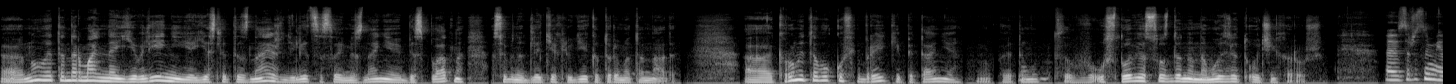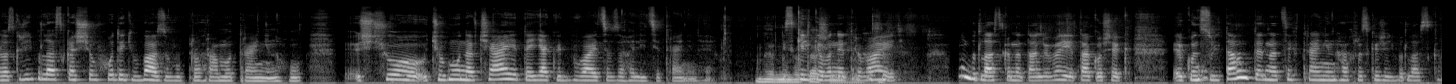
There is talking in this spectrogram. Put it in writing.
э, ну, это нормальное явление, если ты знаешь, делиться своими знаниями бесплатно, особенно для тех людей, которым это надо. А, Кроме того, кофе-брейки, питание. Поэтому в- условия созданы, на мой взгляд, очень хорошие. Е, Зрозуміло. Скажіть, будь ласка, що входить в базову програму тренінгу? Що чому навчаєте? Як відбуваються взагалі ці тренінги? Наверное, І скільки Наташа вони тривають? Ну, будь ласка, Наталю, ви також як е, консультанти на цих тренінгах, розкажіть, будь ласка.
